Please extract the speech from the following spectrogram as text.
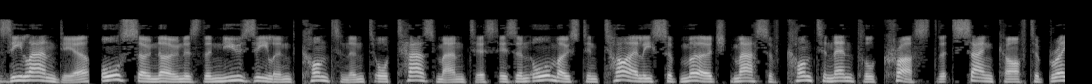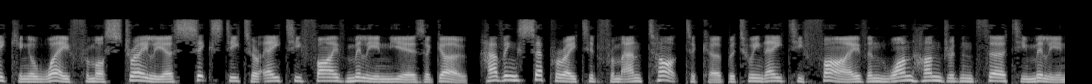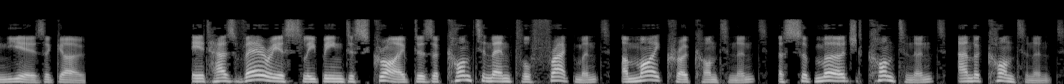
Zealandia, also known as the New Zealand continent or Tasmantis is an almost entirely submerged mass of continental crust that sank after breaking away from Australia 60 to 85 million years ago, having separated from Antarctica between 85 and 130 million years ago. It has variously been described as a continental fragment, a microcontinent, a submerged continent, and a continent.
